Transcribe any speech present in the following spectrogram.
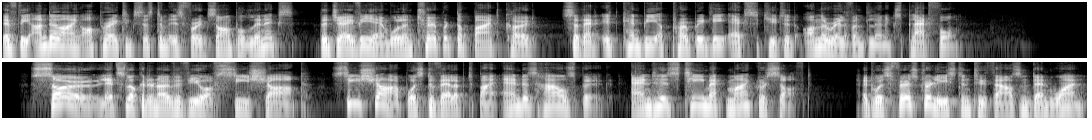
If the underlying operating system is, for example, Linux, the JVM will interpret the bytecode so that it can be appropriately executed on the relevant Linux platform. So, let's look at an overview of C Sharp. C Sharp was developed by Anders Hejlsberg and his team at Microsoft. It was first released in 2001.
